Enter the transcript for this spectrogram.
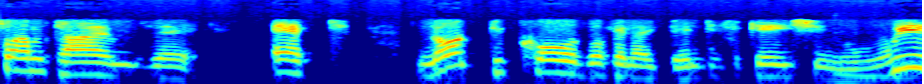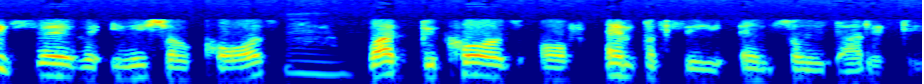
sometimes uh, act not because of an identification mm. with uh, the initial cause, mm. but because of empathy and solidarity.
